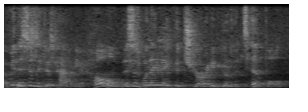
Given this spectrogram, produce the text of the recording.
I mean, this isn't just happening at home. This is when they make the journey to go to the temple.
